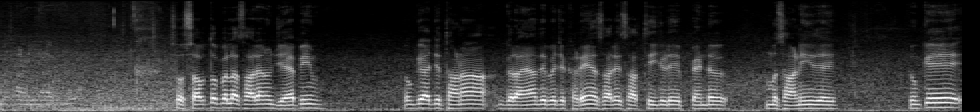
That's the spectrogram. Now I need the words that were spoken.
ਮਸਾਣੀ ਵਾਲਾ ਕੀ ਸੋ ਸਭ ਤੋਂ ਪਹਿਲਾਂ ਸਾਰਿਆਂ ਨੂੰ ਜੈ ਭੀਮ। ਕਿਉਂਕਿ ਅੱਜ ਥਾਣਾ ਗਰਾਇਆਂ ਦੇ ਵਿੱਚ ਖੜੇ ਆ ਸਾਰੇ ਸਾਥੀ ਜਿਹੜੇ ਪਿੰਡ ਮਸਾਣੀ ਦੇ। ਕਿਉਂਕਿ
